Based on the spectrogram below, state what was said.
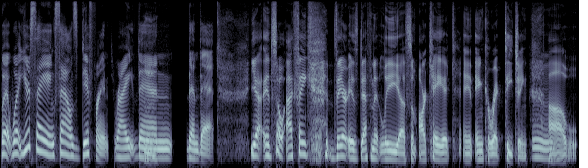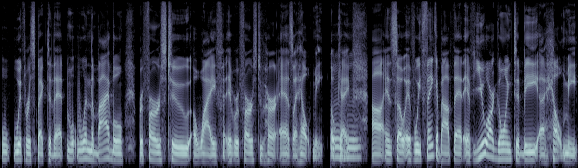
but what you're saying sounds different, right? Mm. Than than that. Yeah, and so I think there is definitely uh, some archaic and incorrect teaching Mm. uh, w- with respect to that. W- When the Bible refers to a wife, it refers to her as a helpmeet. Okay, Mhm. uh, and so if we think about that, if you are going to be a helpmeet,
